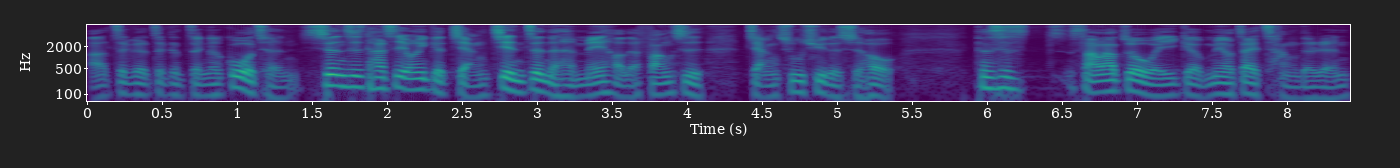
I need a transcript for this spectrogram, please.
啊，这个这个整个过程，甚至他是用一个讲见证的很美好的方式讲出去的时候，但是莎拉作为一个没有在场的人，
